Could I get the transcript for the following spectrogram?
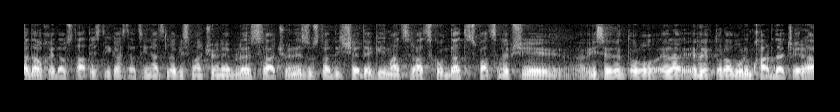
გადავხედავ სტატისტიკას და წინაწლების მაჩვენებლებს, აჩვენე ზუსტად ის შედეგი, მათ რაც ჰქონდათ სხვა წლებში ის ელექტორალური მხარდაჭერა.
